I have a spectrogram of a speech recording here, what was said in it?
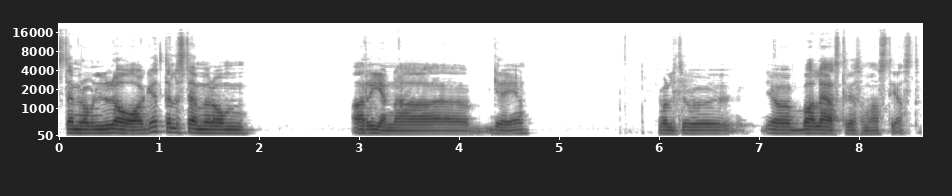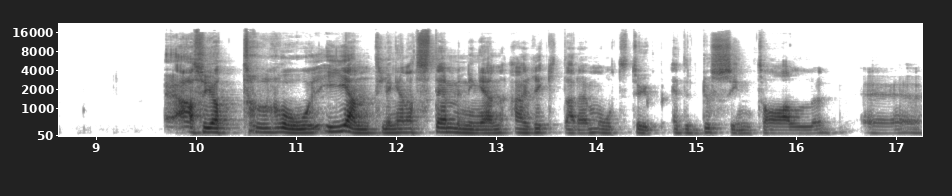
Stämmer om laget eller stämmer om arena-grejen? Det var lite... Jag bara läste det som hastigast. Alltså jag tror egentligen att stämningen är riktade mot typ ett dussintal eh,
